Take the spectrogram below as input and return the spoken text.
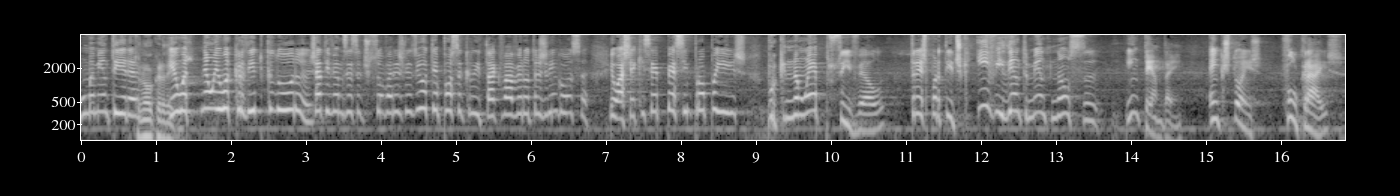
uma mentira. Tu não acreditas? Eu, a- não, eu acredito que dure. Já tivemos essa discussão várias vezes. Eu até posso acreditar que vai haver outra geringonça. Eu acho é que isso é péssimo para o país. Porque não é possível três partidos que evidentemente não se entendem em questões fulcrais,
